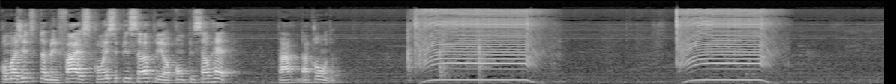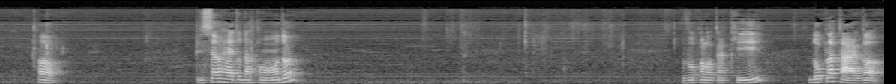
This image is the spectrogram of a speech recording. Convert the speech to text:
como a gente também faz com esse pincel aqui, ó, com o pincel reto, tá? Da Conda. Ó, pincel reto da Condor vou colocar aqui dupla carga, ó.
